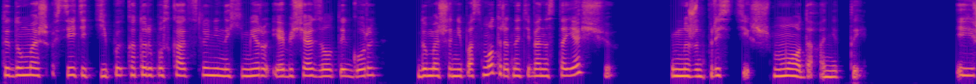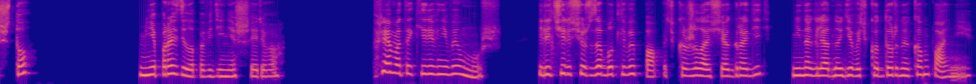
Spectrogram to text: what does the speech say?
Ты думаешь, все эти типы, которые пускают слюни на химеру и обещают золотые горы, думаешь, они посмотрят на тебя настоящую? Им нужен престиж, мода, а не ты. И что? Меня поразило поведение Шерева. Прямо-таки ревнивый муж. Или чересчур заботливый папочка, желающий оградить ненаглядную девочку от дурной компании.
